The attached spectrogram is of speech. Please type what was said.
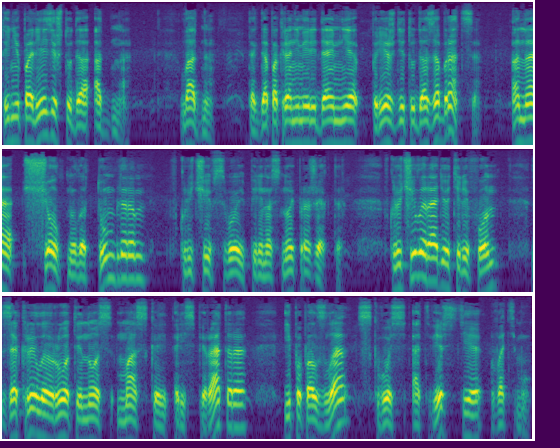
ты не полезешь туда одна». «Ладно, тогда, по крайней мере, дай мне прежде туда забраться». Она щелкнула тумблером, включив свой переносной прожектор. Включила радиотелефон, закрыла рот и нос маской респиратора и поползла сквозь отверстие во тьму.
